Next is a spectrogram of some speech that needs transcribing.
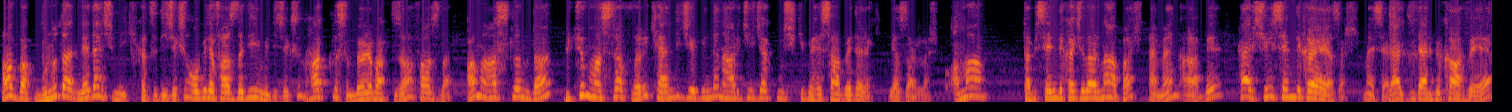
Ama bak bunu da neden şimdi iki katı diyeceksin? O bir de fazla değil mi diyeceksin? Haklısın. Böyle baktığı zaman fazla. Ama aslında bütün masrafları kendi cebinden harcayacakmış gibi hesap ederek yazarlar. Ama tabii sendikacılar ne yapar? Hemen abi her şeyi sendikaya yazar. Mesela gider bir kahveye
